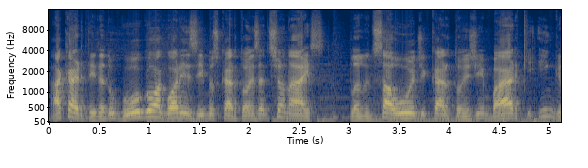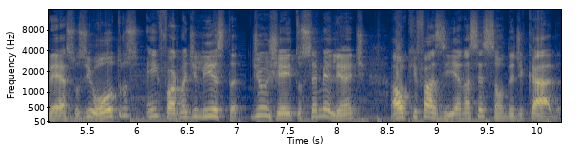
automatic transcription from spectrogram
a carteira do Google agora exibe os cartões adicionais, plano de saúde, cartões de embarque, ingressos e outros em forma de lista, de um jeito semelhante ao que fazia na seção dedicada.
